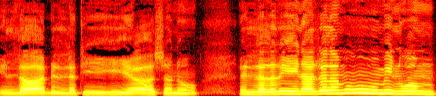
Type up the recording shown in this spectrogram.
إلا بالتي هي أحسن إلا الذين ظلموا منهم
